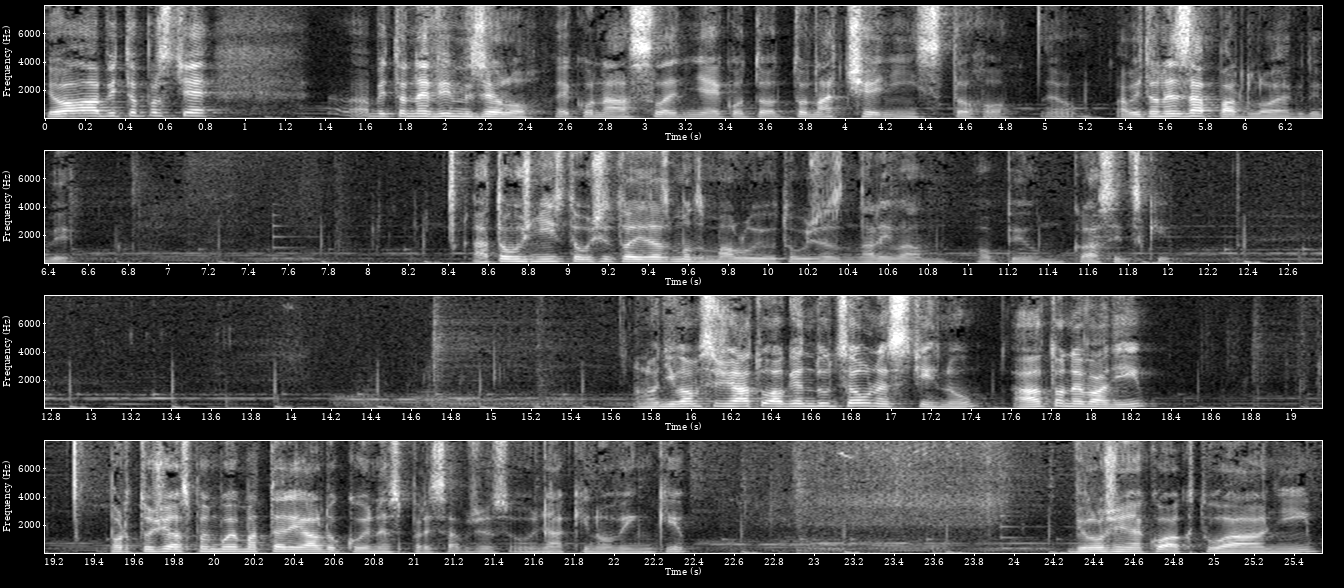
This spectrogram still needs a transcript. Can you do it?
jo, aby to prostě, aby to nevymřelo jako následně, jako to, to nadšení z toho, jo. aby to nezapadlo, jak kdyby. A to už nic, to už je tady zase moc maluju, to už zase nalivám opium, klasicky. No dívám se, že já tu agendu celou nestihnu, ale to nevadí, protože aspoň bude materiál do Coinespressa, protože jsou už nějaký novinky vyloženě jako aktuální.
